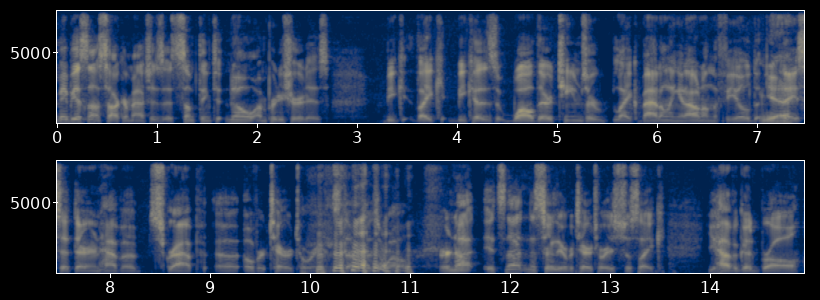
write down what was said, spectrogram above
maybe it's not soccer matches. It's something to no. I'm pretty sure it is. Bec- like because while their teams are like battling it out on the field, Yeah. they sit there and have a scrap uh, over territory and stuff as well. Or not. It's not necessarily over territory. It's just like you have a good brawl.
